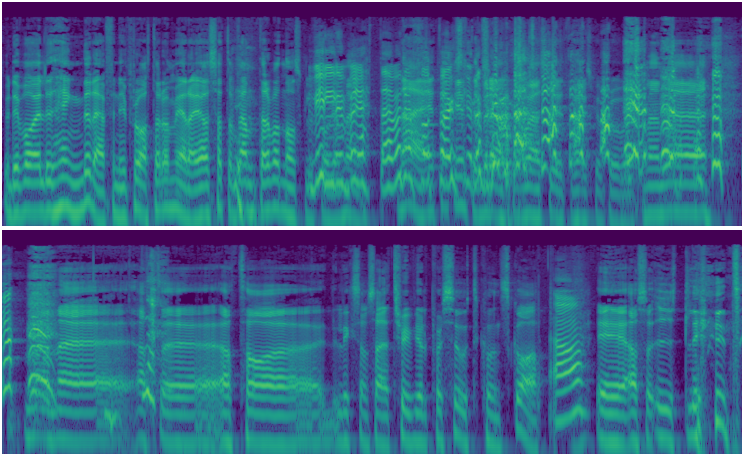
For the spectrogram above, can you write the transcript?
Det var, det hängde där, för ni pratade om era, jag satt och väntade på att någon skulle Vill fråga du mig. berätta vad du Nej, fått på jag tänker inte högskoleprovet? berätta vad jag skrivit på högskoleprovet. Men, eh, men eh, att, eh, att ha liksom så här trivial pursuit-kunskap Ja, är alltså ytligt.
